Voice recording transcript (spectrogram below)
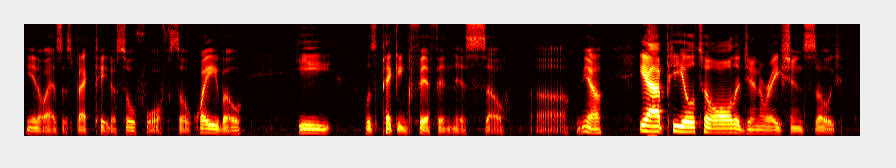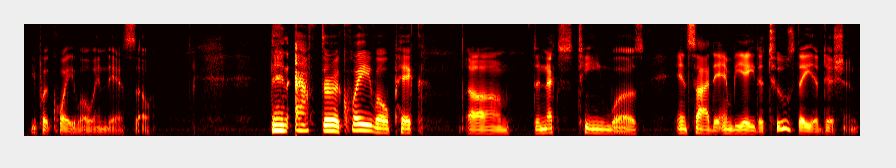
you know as a spectator, so forth. So Quavo, he was picking fifth in this. So uh, you know, yeah, appeal to all the generations. So you put Quavo in there. So then after Quavo pick, um, the next team was inside the NBA, the Tuesday edition,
